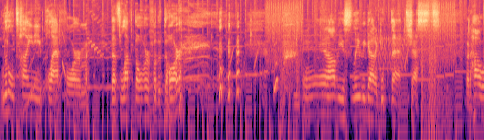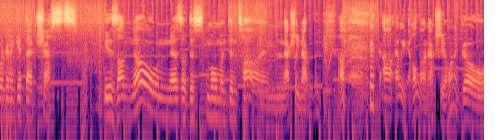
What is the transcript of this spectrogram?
little tiny platform that's left over for the door. And obviously we gotta get that chest. But how we're gonna get that chest is unknown as of this moment in time. Actually, not really. Uh, uh, wait, hold on. Actually, I want to go...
